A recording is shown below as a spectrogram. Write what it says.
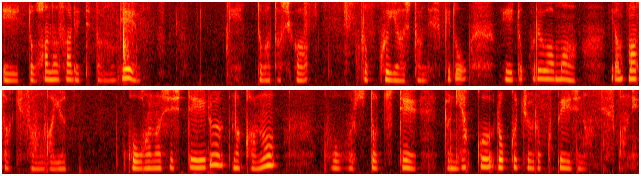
えーと話されてたのでと私がロックイヤーしたんですけど、えー、とこれはまあ山崎さんが言っこうお話ししている中のこう一つで、と、266ページなんですかね、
